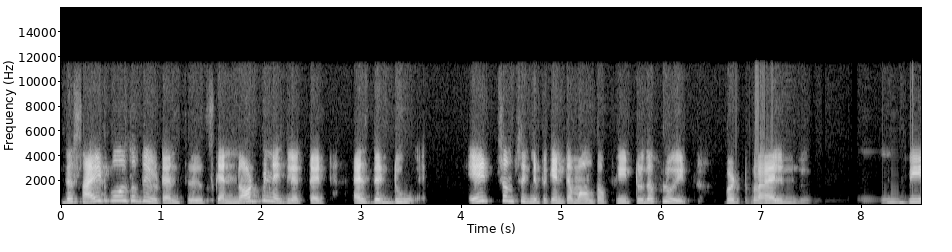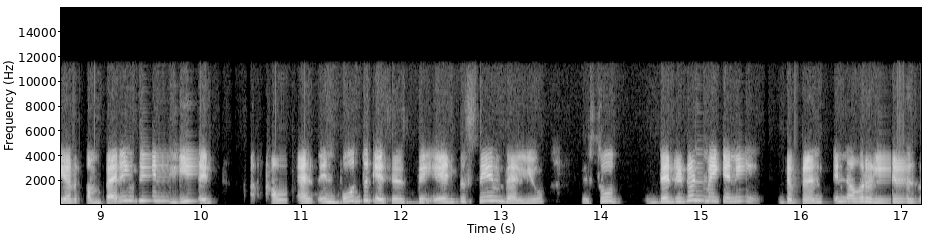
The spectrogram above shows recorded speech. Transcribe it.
the side walls of the utensils cannot be neglected as they do add some significant amount of heat to the fluid. But while we are comparing, the it out as in both the cases they add the same value. So they didn't make any difference in our results.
